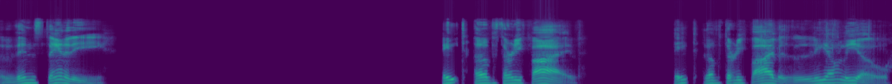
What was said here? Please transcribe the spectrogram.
Vinsanity. Eight of 35. Eight of 35 is Leo Leo.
